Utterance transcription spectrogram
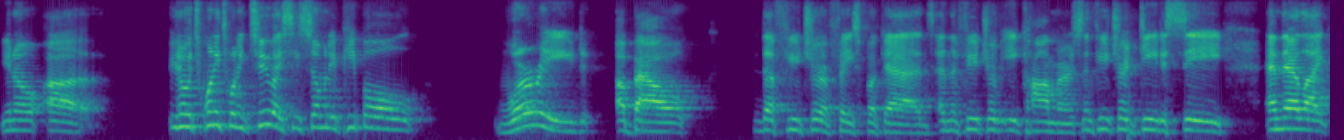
you know, uh, you know, in 2022, I see so many people worried about the future of Facebook ads and the future of e-commerce and future D2C. And they're like,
